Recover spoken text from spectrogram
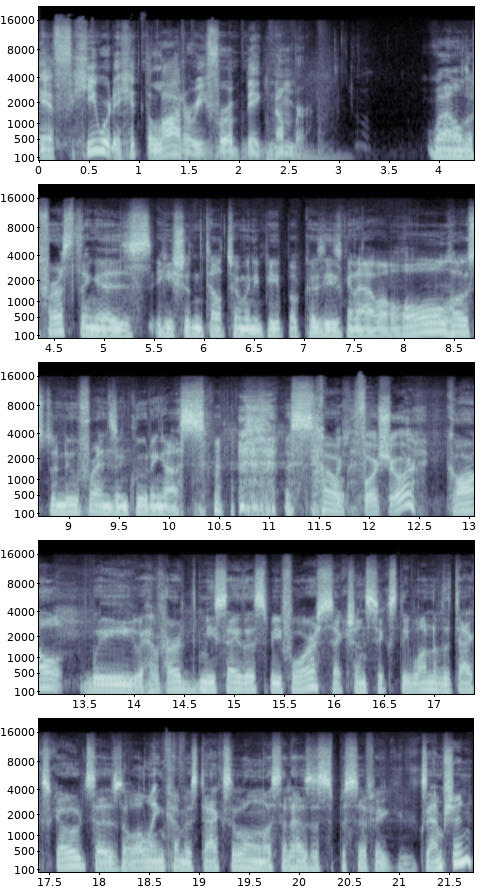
if he were to hit the lottery for a big number? Well, the first thing is he shouldn't tell too many people because he's going to have a whole host of new friends, including us. so, For sure. Carl, we have heard me say this before. Section 61 of the tax code says all income is taxable unless it has a specific exemption.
